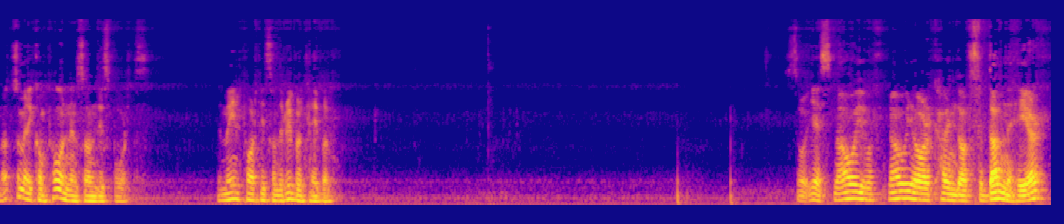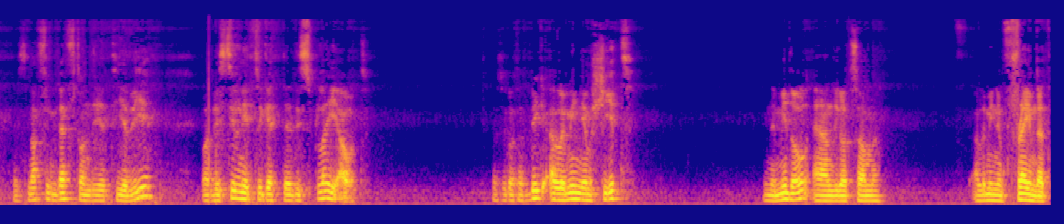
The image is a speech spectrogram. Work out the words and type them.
are not so many components on these boards. The main part is on the ribbon cable. So yes, now we now we are kind of done here. There's nothing left on the TV, but we still need to get the display out. Because we got a big aluminium sheet in the middle, and we got some aluminium frame that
